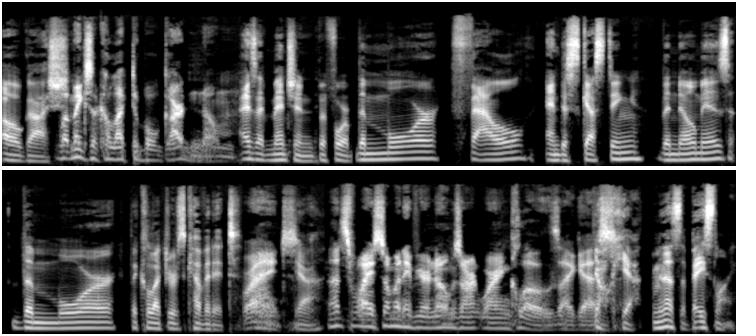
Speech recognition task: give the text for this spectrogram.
Oh, gosh. What makes a collectible garden gnome? As I've mentioned before, the more foul and disgusting the gnome is, the more the collectors covet it. Right. Yeah. That's why so many of your gnomes aren't wearing clothes, I guess. Oh, yeah. I mean, that's the baseline.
